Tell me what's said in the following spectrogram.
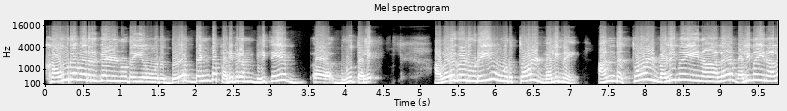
கௌரவர்களுடைய ஒரு தோர்தண்ட பரிபிரம்பித்தே பூதலே. அவர்களுடைய ஒரு தோல் வலிமை. அந்த தோல் வலிமையினால வலிமையினால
